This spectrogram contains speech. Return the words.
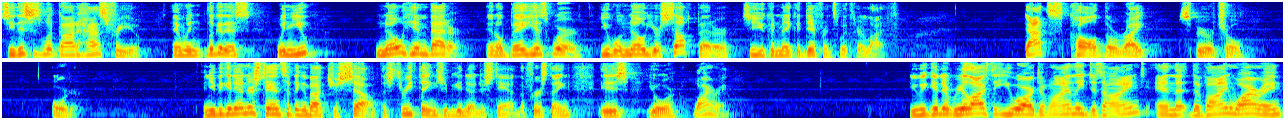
See, this is what God has for you. And when, look at this, when you know him better and obey his word, you will know yourself better so you can make a difference with your life. That's called the right spiritual order. and you begin to understand something about yourself. There's three things you begin to understand. The first thing is your wiring. You begin to realize that you are divinely designed and that divine wiring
